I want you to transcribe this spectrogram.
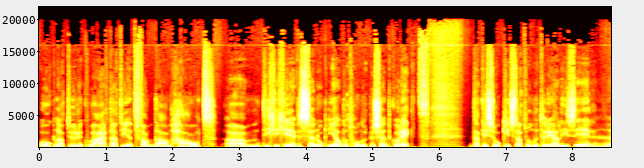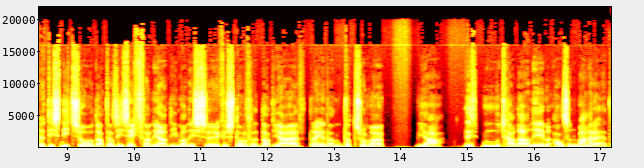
ook natuurlijk waar dat hij het vandaan haalt. Um, die gegevens zijn ook niet altijd 100% correct. Dat is ook iets dat we moeten realiseren. Het is niet zo dat als hij zegt van ja, die man is uh, gestorven dat jaar, dat je dan dat zomaar ja, moet gaan aannemen als een waarheid.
